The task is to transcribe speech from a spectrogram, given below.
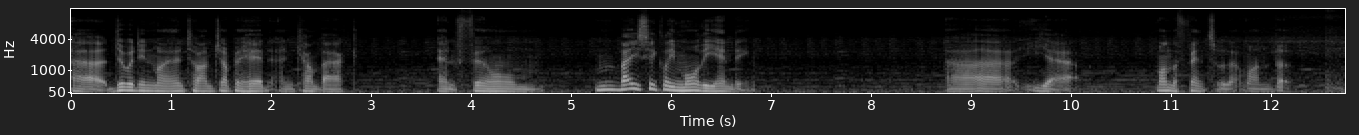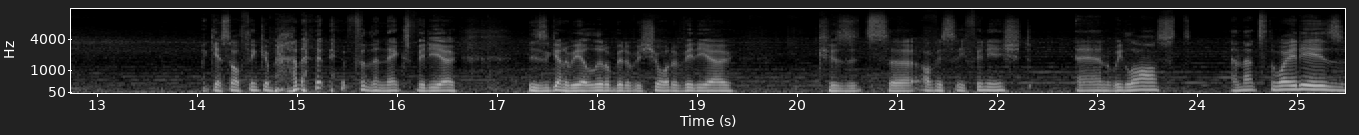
uh, do it in my own time, jump ahead and come back and film basically more the ending. Uh, yeah, I'm on the fence with that one, but I guess I'll think about it for the next video. This is going to be a little bit of a shorter video because it's uh, obviously finished and we lost and that's the way it is.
